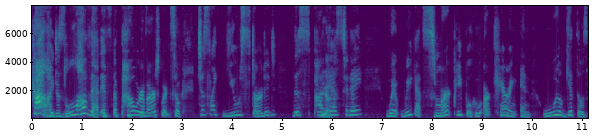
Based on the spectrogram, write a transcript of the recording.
God, I just love that. It's the power of R squared. So just like you started this podcast today, when we got smart people who are caring and will get those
